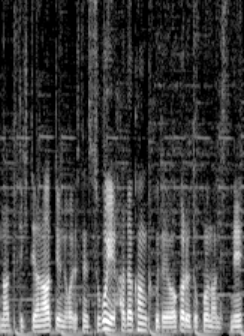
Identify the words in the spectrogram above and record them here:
なってきたなっていうのがですねすごい肌感覚で分かるところなんですね。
